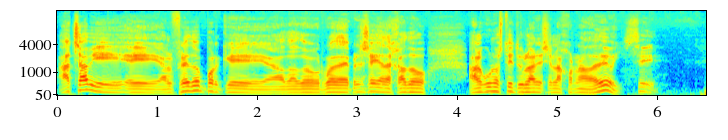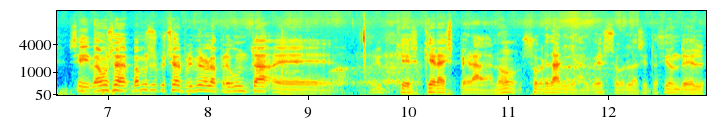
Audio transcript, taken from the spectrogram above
a Xavi eh, Alfredo porque ha dado rueda de prensa y ha dejado algunos titulares en la jornada de hoy. Sí. Sí, vamos a, vamos a escuchar primero la pregunta eh, que, que era esperada, ¿no? Sobre Dani Alves, sobre la situación del,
